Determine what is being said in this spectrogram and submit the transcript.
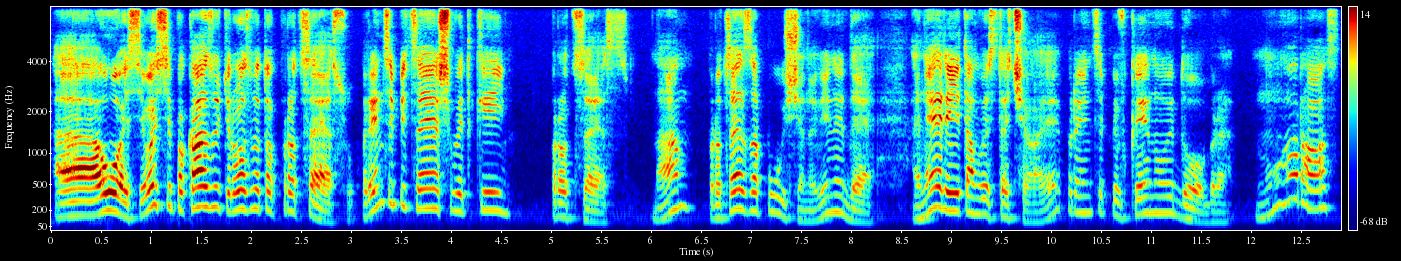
А, ось, ось і показують розвиток процесу. В принципі, це швидкий процес. Да? Процес запущено, він іде. Енергії там вистачає, в принципі, вкинули добре. Ну, гаразд.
